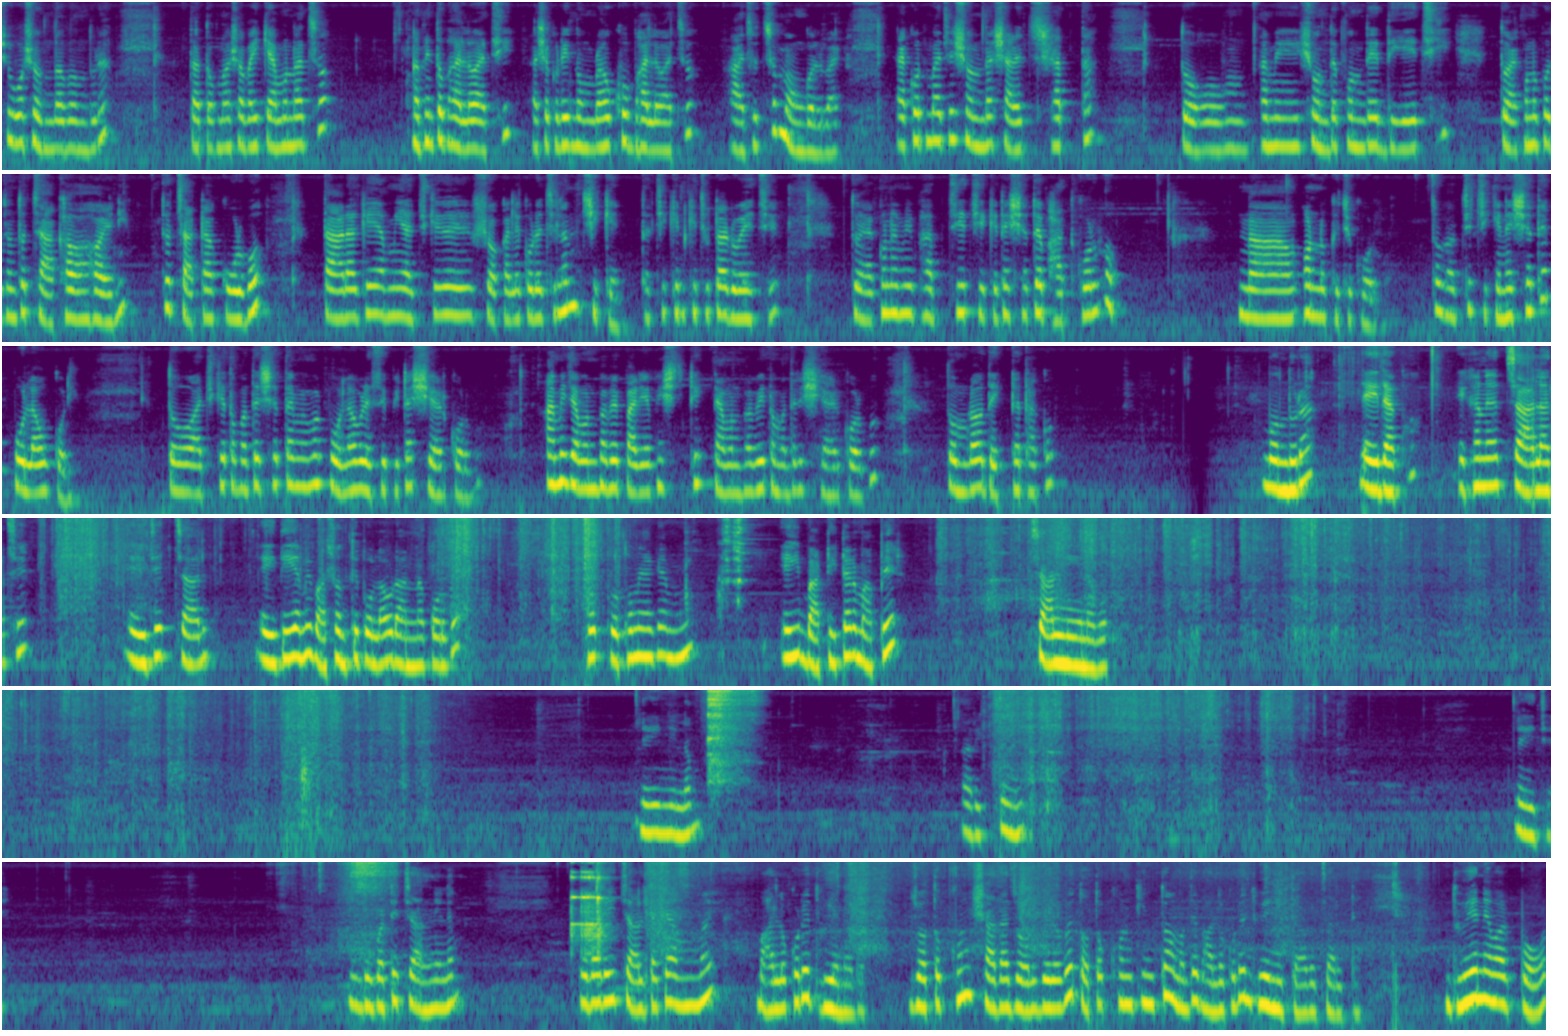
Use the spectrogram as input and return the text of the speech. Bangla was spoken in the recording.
শুভ সন্ধ্যা বন্ধুরা। তা তোমরা সবাই কেমন আছো? আমি তো ভালো আছি। আশা করি তোমরাও খুব ভালো আছো। আজ হচ্ছে মঙ্গলবার। এখন বাজে সন্ধ্যা সাড়ে সাতটা। তো আমি সন্ধে ফন্দে দিয়েছি। তো এখনও পর্যন্ত চা খাওয়া হয়নি। তো চাটা করব। তার আগে আমি আজকে সকালে করেছিলাম চিকেন। তা চিকেন কিছুটা রয়েছে। তো এখন আমি ভাবছি চিকেনের সাথে ভাত করব? না অন্য কিছু করব? তো ভাবছি চিকেনের সাথে পোলাও করি। তো আজকে তোমাদের সাথে আমি আমার পোলাও রেসিপিটা শেয়ার করব। আমি যেমনভাবে পারি, আমি ঠিক তেমনভাবেই তোমাদের শেয়ার করব। তোমরাও দেখতে থাকো। বন্ধুরা, এই দেখো, এখানে চাল আছে। এই যে চাল, এই দিয়ে আমি বাসন্তী পোলাও রান্না করব। তো প্রথমে আগে আমি এই বাটিটার মাপের চাল নিয়ে নেব। এই নিলাম আর একটু নিই এই যে দু বাটি চাল নিলাম এবার এই চালটাকে আমায় ভালো করে ধুয়ে নেব যতক্ষণ সাদা জল বেরোবে ততক্ষণ কিন্তু আমাদের ভালো করে ধুয়ে নিতে হবে চালটা ধুয়ে নেওয়ার পর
